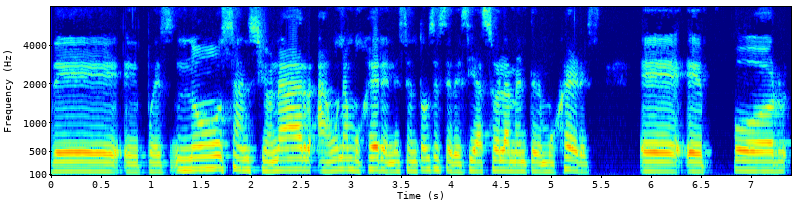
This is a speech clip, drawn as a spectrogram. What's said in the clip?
eh, pues no sancionar a una mujer, en ese entonces se decía solamente de mujeres, eh, por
